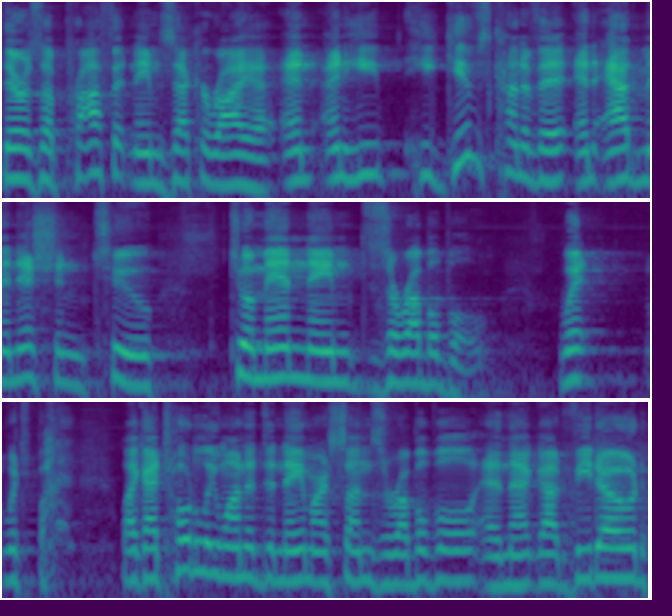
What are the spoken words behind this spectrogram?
there's a prophet named Zechariah, and, and he, he gives kind of a, an admonition to, to a man named Zerubbabel, which, which, like, I totally wanted to name our son Zerubbabel, and that got vetoed.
